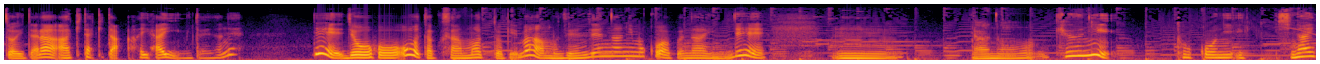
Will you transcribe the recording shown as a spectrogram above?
といたらあ来た来たはいはいみたいなね。で情報をたくさん持っとけばもう全然何も怖くないんでうんあの急に登校にしないっ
